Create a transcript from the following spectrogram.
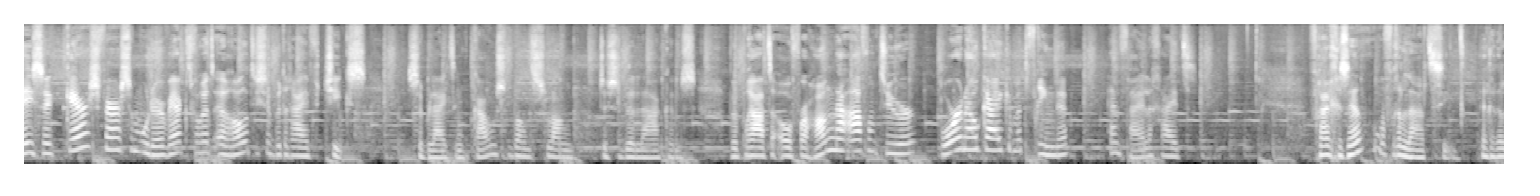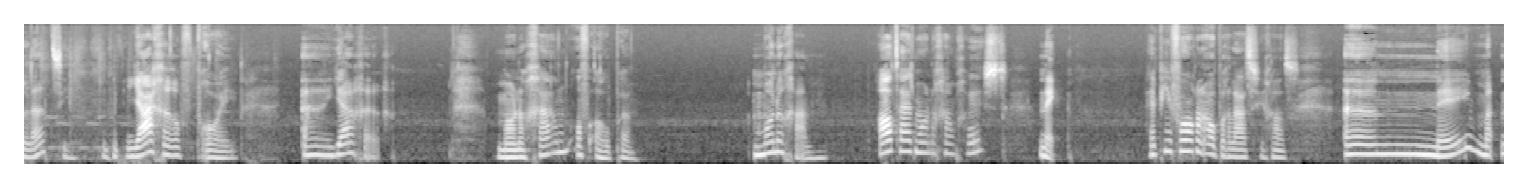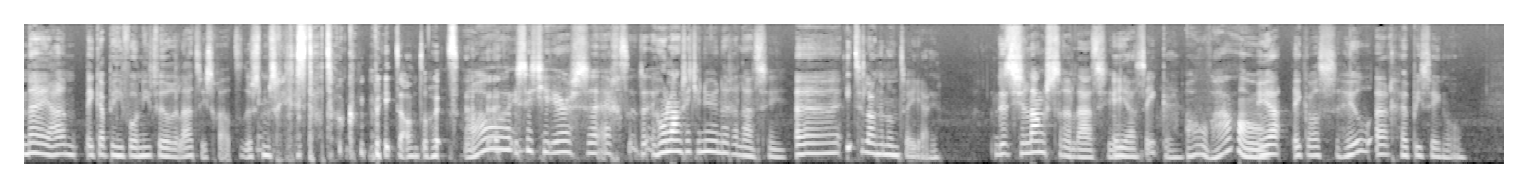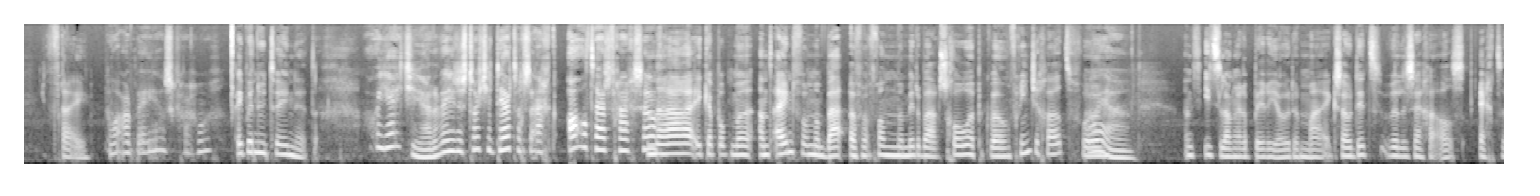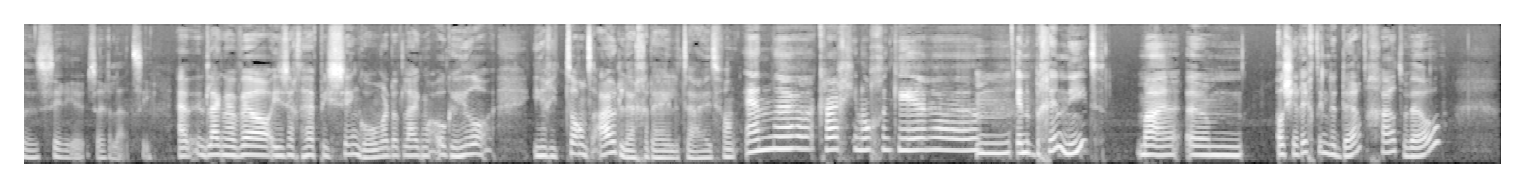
Deze kersverse moeder werkt voor het erotische bedrijf Cheeks. Ze blijkt een kousenbandslang tussen de lakens. We praten over hang naar avontuur, porno kijken met vrienden en veiligheid. Vrijgezel of relatie? Een relatie. Jager of prooi? Eh, jager. Monogaam of open? Monogaam. Altijd monogaam geweest? Nee. Heb je hiervoor een open relatie gehad? Eh, nee, maar nou ja, ik heb hiervoor niet veel relaties gehad. Dus misschien is dat ook een beter antwoord. Oh, is dit je eerste echt... Hoe lang zit je nu in een relatie? Eh, iets langer dan twee jaar. Dit is je langste relatie? Ja, zeker. Oh, wauw. Ja, ik was heel erg happy single. Vrij. Hoe oud ben je, als ik vraag mag? Ik ben nu 32. Oh jeetje, ja. Dan ben je dus tot je dertigste eigenlijk altijd vrijgezel. Nou, ik heb op mijn, aan het eind van mijn, eh, van mijn middelbare school heb ik wel een vriendje gehad voor oh ja. Een iets langere periode. Maar ik zou dit willen zeggen als echte serieuze relatie. En het lijkt me wel, je zegt happy single, maar dat lijkt me ook heel irritant uitleggen de hele tijd. Van, en eh, krijg je nog een keer... eh, Mm, in het begin niet. Maar ehm, als je richting de 30 gaat, wel.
